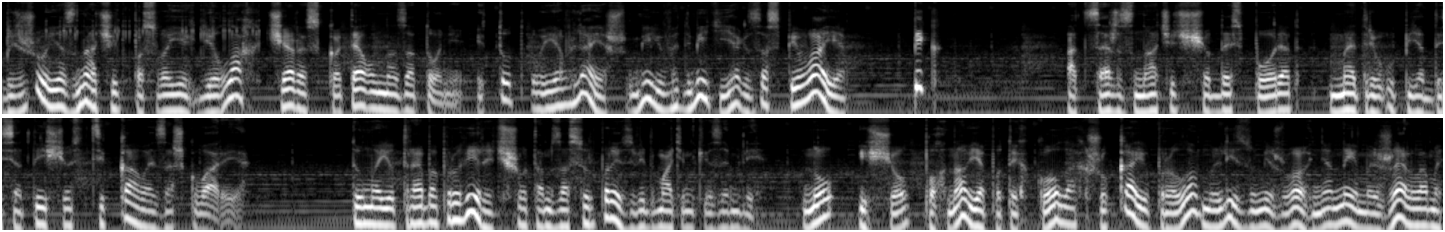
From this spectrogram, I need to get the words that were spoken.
Біжу я, значить, по своїх ділах через котел на затоні. І тут, уявляєш, мій ведмідь як заспіває пік. А це ж значить, що десь поряд, метрів у 50 щось цікаве зашкварює. Думаю, треба провірити, що там за сюрприз від матінки землі. Ну і що? Погнав я по тих колах, шукаю пролом, лізу між вогняними жерлами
